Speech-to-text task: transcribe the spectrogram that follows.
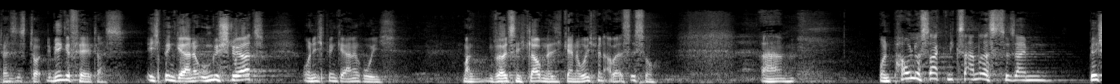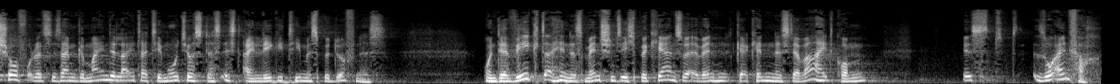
Das ist toll. Mir gefällt das. Ich bin gerne ungestört und ich bin gerne ruhig. Man soll es nicht glauben, dass ich gerne ruhig bin, aber es ist so. Ähm, und Paulus sagt nichts anderes zu seinem Bischof oder zu seinem Gemeindeleiter Timotheus, das ist ein legitimes Bedürfnis. Und der Weg dahin, dass Menschen sich bekehren, zur Erkenntnis der Wahrheit kommen, ist so einfach.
